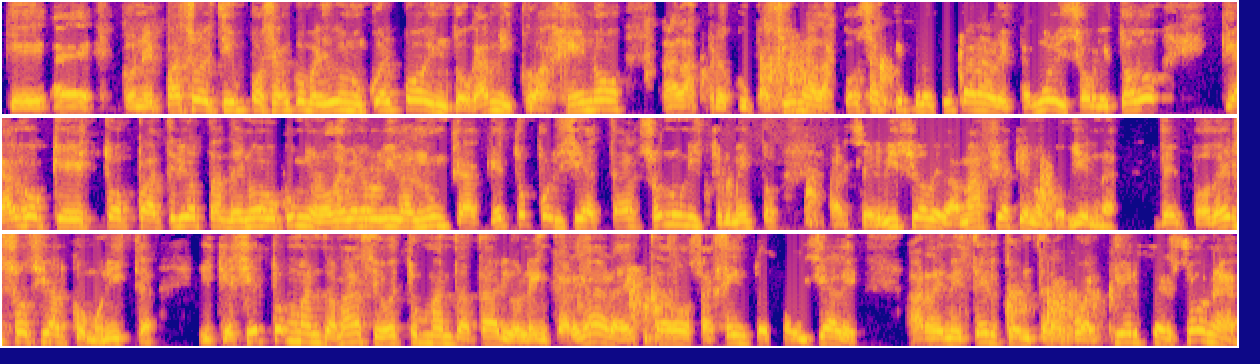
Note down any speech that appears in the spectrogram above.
que eh, con el paso del tiempo se han convertido en un cuerpo endogámico, ajeno a las preocupaciones, a las cosas que preocupan a los españoles y sobre todo que algo que estos patriotas de Nuevo Cuño no deben olvidar nunca, que estos policías están, son un instrumento al servicio de la mafia que nos gobierna, del poder social comunista y que si estos mandamases o estos mandatarios le encargara a estos agentes policiales arremeter contra cualquier persona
